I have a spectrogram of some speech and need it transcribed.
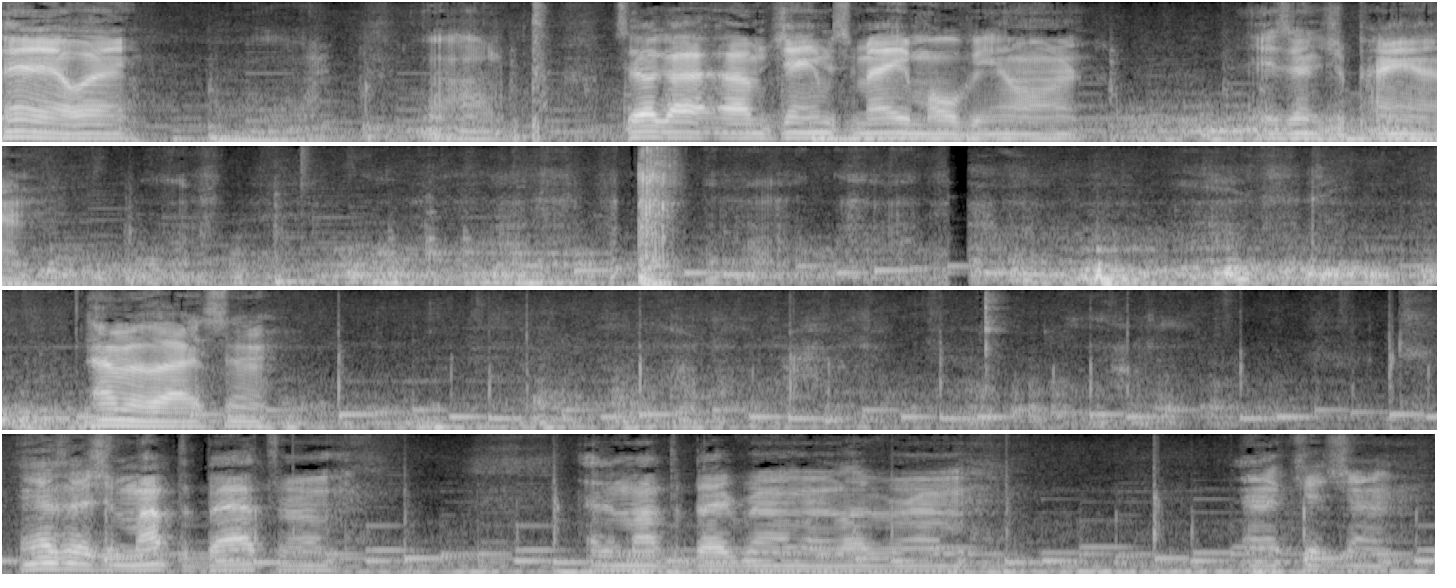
Anyway, so I got um, James May movie on. He's in Japan. I'm relaxing. I guess I should mop the bathroom. I had to mop the bedroom and living room and the kitchen.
